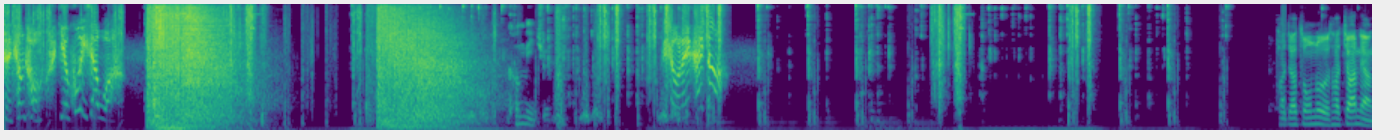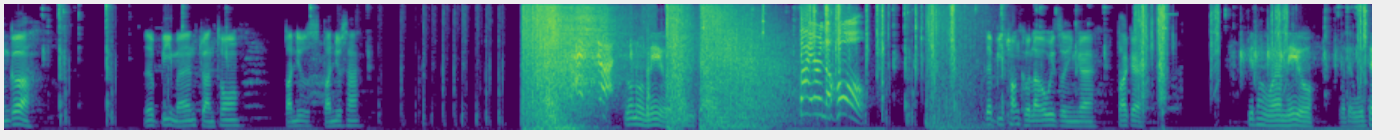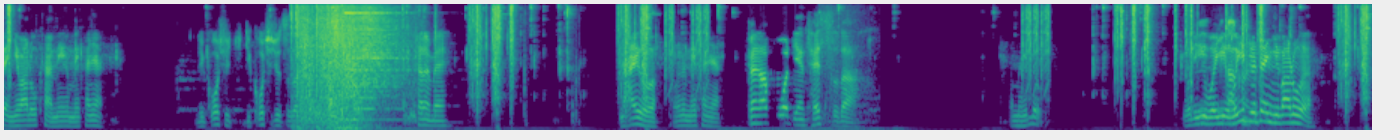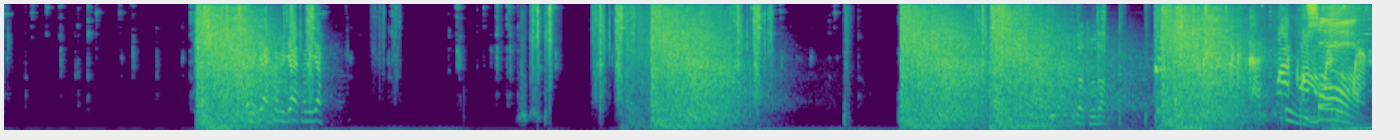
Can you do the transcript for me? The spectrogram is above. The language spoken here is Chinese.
转枪头，掩护一下我。坑里去。手雷开到。他家中路，他加两个。那闭门转通，打六打六三。中路没有。Fire in the hole。在 B 窗口那个位置应该大概。B 窗口没有，我在我在泥巴路看没没看见。你过去，你过去就知道。看到没？哪有？我都没看见。刚刚我点才死的。没漏，我一我一我一直在泥巴路。他们家，他们家，他们家。 둘다 둘다 싸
